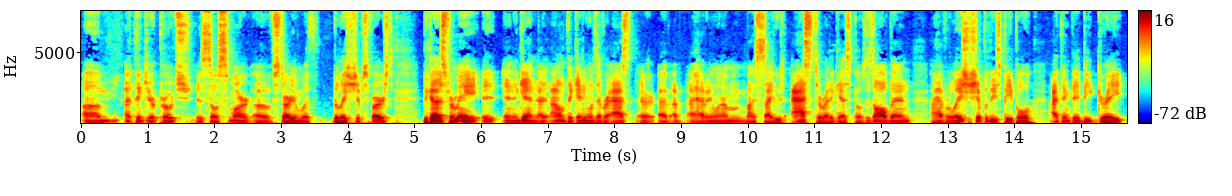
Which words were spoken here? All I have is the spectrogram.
um, I think your approach is so smart of starting with relationships first. Because for me, it, and again, I, I don't think anyone's ever asked, or I, I- I have anyone on my site who's asked to write a guest post. It's all been, I have a relationship with these people. I think they'd be great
